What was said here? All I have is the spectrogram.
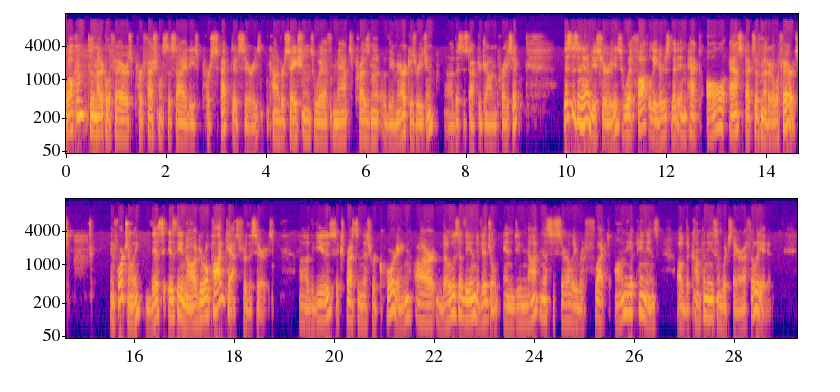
Welcome to the Medical Affairs Professional Society's Perspective Series, conversations with MAPS President of the Americas region. Uh, this is Dr. John Pracyk. This is an interview series with thought leaders that impact all aspects of medical affairs. Unfortunately, this is the inaugural podcast for the series. Uh, the views expressed in this recording are those of the individual and do not necessarily reflect on the opinions of the companies in which they are affiliated.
